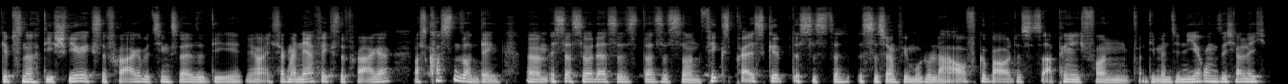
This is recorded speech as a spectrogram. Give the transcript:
gibt's noch die schwierigste Frage, beziehungsweise die, ja, ich sag mal nervigste Frage was kostet so ein Ding? Ähm, ist das so, dass es, dass es so einen Fixpreis gibt? Ist es, ist es irgendwie modular aufgebaut? Ist es abhängig von, von Dimensionierung sicherlich?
